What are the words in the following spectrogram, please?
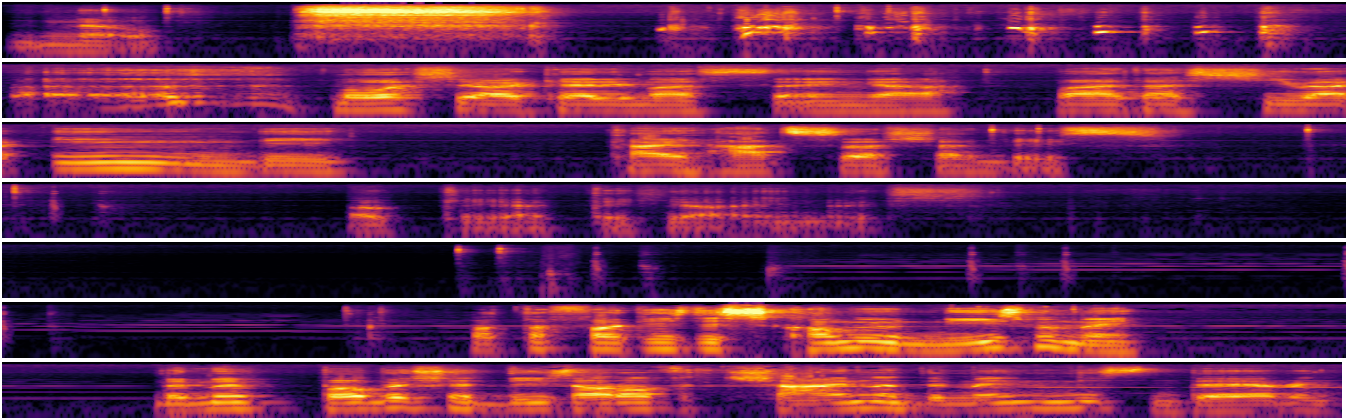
No. Moshi wa watashi wa indie. 開発者です。Okay, I take your English. What the fuck is this communism, man? The man published this out of China. The man is daring.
